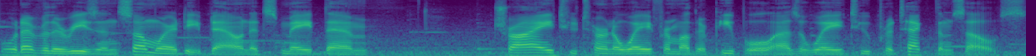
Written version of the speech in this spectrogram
Whatever the reason, somewhere deep down, it's made them try to turn away from other people as a way to protect themselves,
